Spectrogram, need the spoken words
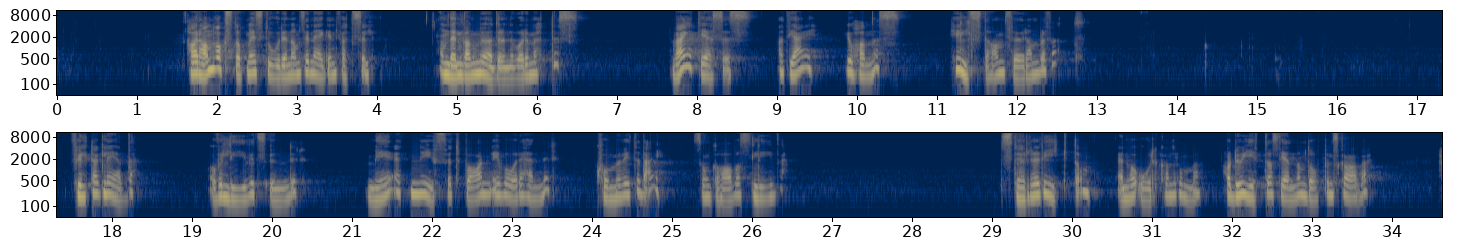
Har han vokst opp med historien om sin egen fødsel? Om den gang mødrene våre møttes? Veit Jesus at jeg, Johannes, hilste ham før han ble født. Fylt av glede over livets under, med et nyfødt barn i våre hender, kommer vi til deg, som gav oss livet. Større rikdom enn hva ord kan romme, har du gitt oss gjennom dåpens gave.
